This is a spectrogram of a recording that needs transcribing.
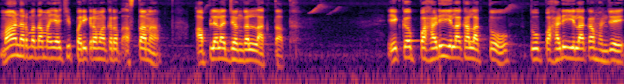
मा नर्मदा मैयाची परिक्रमा करत असताना आपल्याला जंगल लागतात. एक पहाडी इलाका लागतो. तो पहाडी इलाका म्हणजे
